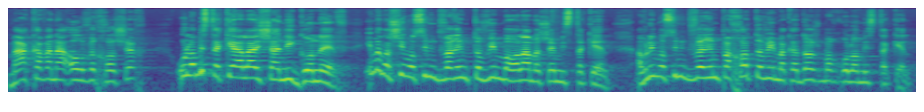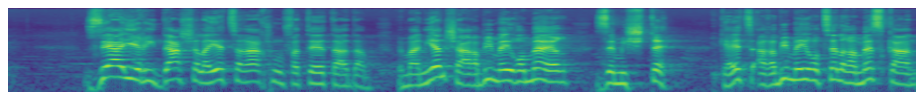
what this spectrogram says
מה הכוונה אור וחושך? הוא לא מסתכל עליי שאני גונב. אם אנשים עושים דברים טובים בעולם, השם מסתכל. אבל אם עושים דברים פחות טובים, הקדוש ברוך הוא לא מסתכל. זה הירידה של היצר הרע שהוא מפתה את האדם. ומעניין שהרבי מאיר אומר, זה משתה. כי העץ, הרבי מאיר רוצה לרמז כאן,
